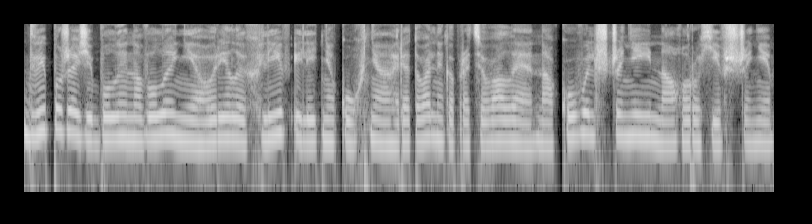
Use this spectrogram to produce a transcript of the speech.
Дві пожежі були на Волині. Горіли хлів і літня кухня. Рятувальники працювали на Ковальщині і на Горохівщині.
